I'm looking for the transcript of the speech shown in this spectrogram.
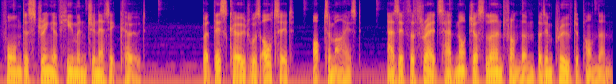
formed a string of human genetic code. But this code was altered, optimized, as if the threads had not just learned from them but improved upon them.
